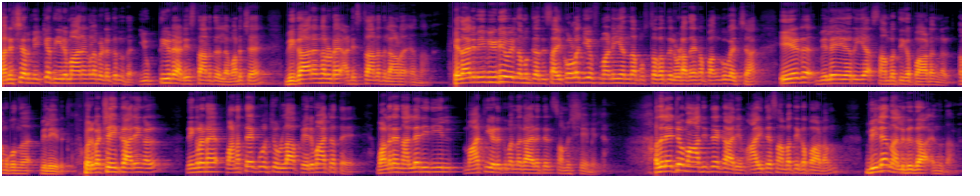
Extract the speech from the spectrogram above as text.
മനുഷ്യർ മിക്ക തീരുമാനങ്ങളും എടുക്കുന്നത് യുക്തിയുടെ അടിസ്ഥാനത്തിലല്ല മറിച്ച് വികാരങ്ങളുടെ അടിസ്ഥാനത്തിലാണ് എന്നാണ്. ഏതായാലും ഈ വീഡിയോയിൽ നമുക്ക് അത് സൈക്കോളജി ഓഫ് മണി എന്ന പുസ്തകത്തിലൂടെ അദ്ദേഹം പങ്കുവച്ച ഏഴ് വിലയേറിയ സാമ്പത്തിക പാഠങ്ങൾ നമുക്കൊന്ന് വിലയിരുത്താം. ഒരുപക്ഷെ ഈ കാര്യങ്ങൾ നിങ്ങളുടെ പണത്തെക്കുറിച്ചുള്ള പെരുമാറ്റത്തെ വളരെ നല്ല രീതിയിൽ മാറ്റിയെടുക്കുമെന്ന കാര്യത്തിൽ സംശയമില്ല. അതിലേറ്റവും ആദ്യത്തെ കാര്യം ആദ്യത്തെ സാമ്പത്തിക പാഠം വില നൽകുക എന്നതാണ്.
